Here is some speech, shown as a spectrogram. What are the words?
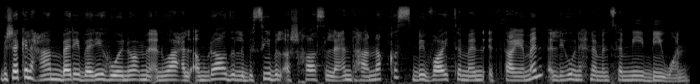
بشكل عام بيري بيري هو نوع من أنواع الأمراض اللي بيصيب الأشخاص اللي عندها نقص بفيتامين الثايمين اللي هو نحن بنسميه B 1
